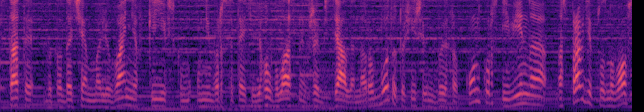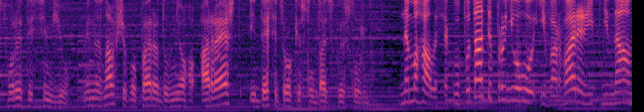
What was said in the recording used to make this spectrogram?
стати викладачем малювання в Київському університеті. Його власне вже взяли на роботу, точніше він виграв конкурс, і він е, насправді планував створити сім'ю. Він не знав, що попереду в нього арешт і 10 років солдатської служби. Намагалася клопотати про нього і Варвара Ріпніна.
